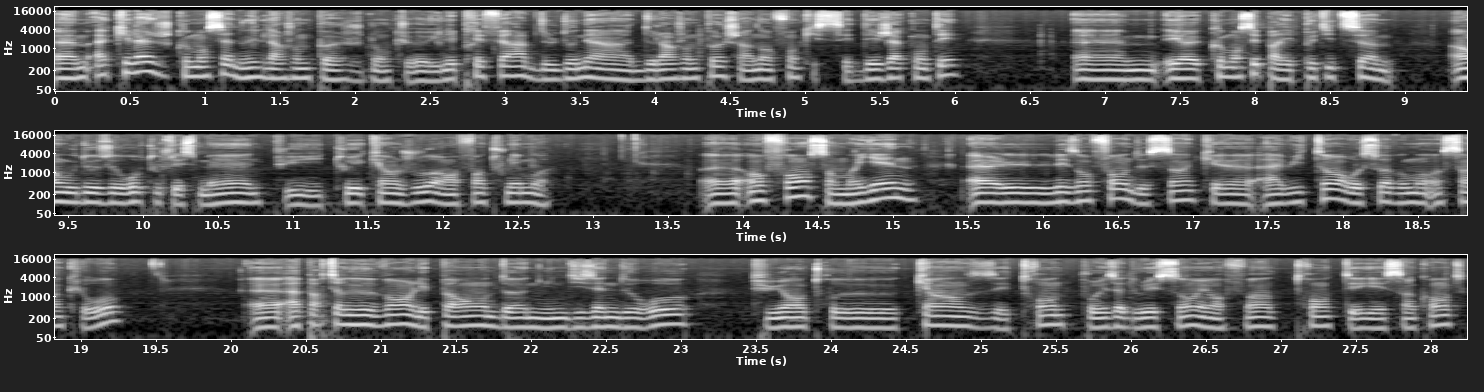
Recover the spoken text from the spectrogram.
Euh, à quel âge commencer à donner de l'argent de poche? Donc il est préférable de le donner de l'argent de poche à un enfant qui sait déjà compter et commencer par des petites sommes, 1 ou 2 euros toutes les semaines, puis tous les 15 jours, enfin tous les mois. Euh, en France, en moyenne, euh, les enfants de 5 euh, à 8 ans reçoivent au moins 5 euros. à partir de 9 ans, les parents donnent une dizaine d'euros, puis entre 15 et 30 pour les adolescents, et enfin 30 et 50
